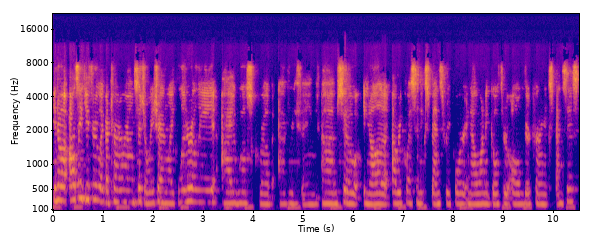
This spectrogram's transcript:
you know, I'll take you through like a turnaround situation. Like literally I will scrub everything. Um, so, you know, I'll, I'll request an expense report and I want to go through all of their current expenses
